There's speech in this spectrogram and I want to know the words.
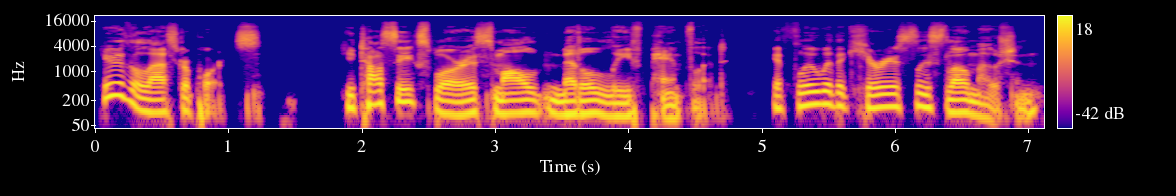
Here are the last reports. He tossed the explorer a small metal leaf pamphlet. It flew with a curiously slow motion.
